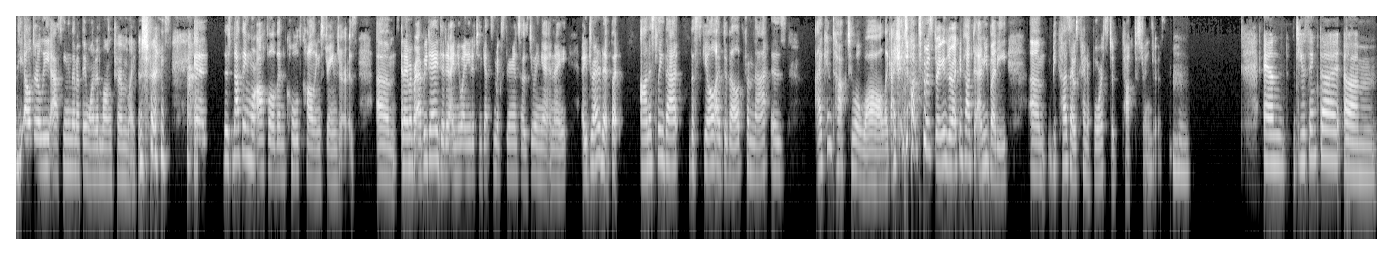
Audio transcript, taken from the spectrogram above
the elderly, asking them if they wanted long term life insurance, and there's nothing more awful than cold calling strangers. Um, and I remember every day I did it. I knew I needed to get some experience. I was doing it, and I I dreaded it. But honestly, that the skill I've developed from that is I can talk to a wall. Like I can talk to a stranger. I can talk to anybody um, because I was kind of forced to talk to strangers. Mm-hmm. And do you think that um,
